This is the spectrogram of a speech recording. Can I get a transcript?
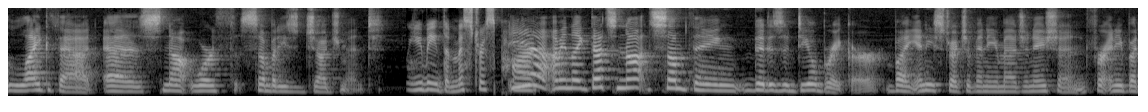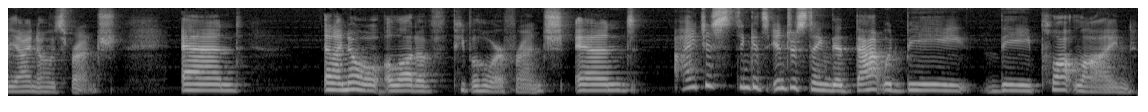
like that as not worth somebody's judgment. You mean the mistress part? Yeah, I mean, like that's not something that is a deal breaker by any stretch of any imagination for anybody I know who's French, and and I know a lot of people who are French, and I just think it's interesting that that would be the plot line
